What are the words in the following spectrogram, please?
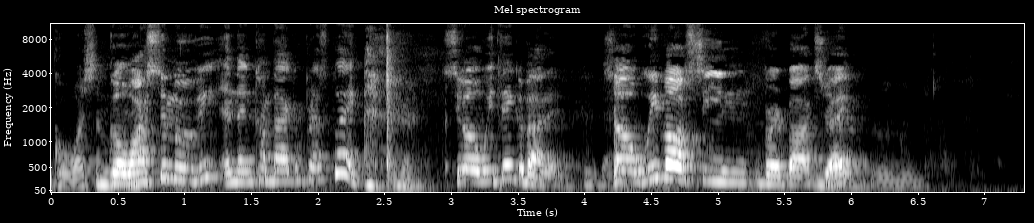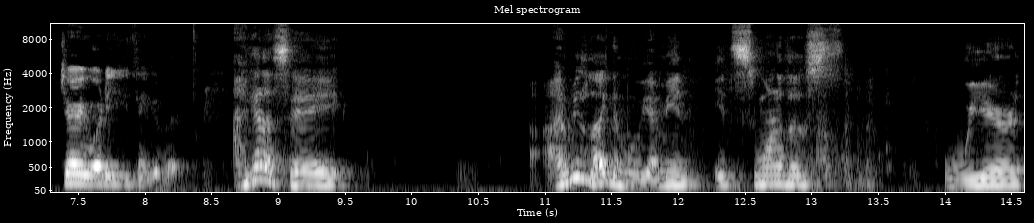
go watch the movie. go watch the movie, and then come back and press play. See what we think about it. So we've all seen Bird Box, right? Mhm. Jerry, what do you think of it? I gotta say, I really like the movie. I mean, it's one of those weird,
